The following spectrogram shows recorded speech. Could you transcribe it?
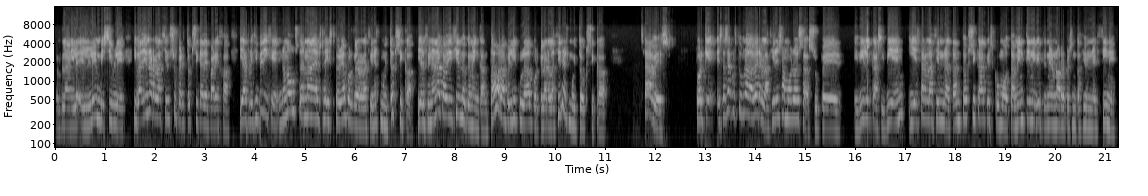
en plan, el, el hilo invisible, y va de una relación súper tóxica de pareja. Y al principio dije, no me gusta nada esa historia porque la relación es muy tóxica. Y al final acabé diciendo que me encantaba la película porque la relación es muy tóxica. ¿Sabes? Porque estás acostumbrado a ver relaciones amorosas súper idílicas y bien, y esta relación era tan tóxica que es como también tiene que tener una representación en el cine.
